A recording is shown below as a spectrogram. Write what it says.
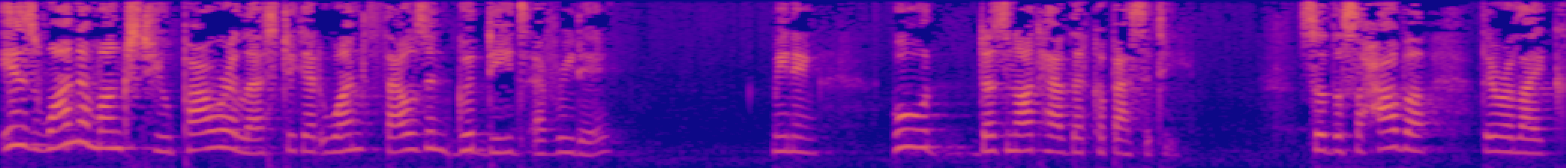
is one amongst you powerless to get 1,000 good deeds every day? Meaning, who does not have that capacity? So the Sahaba, they were like,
